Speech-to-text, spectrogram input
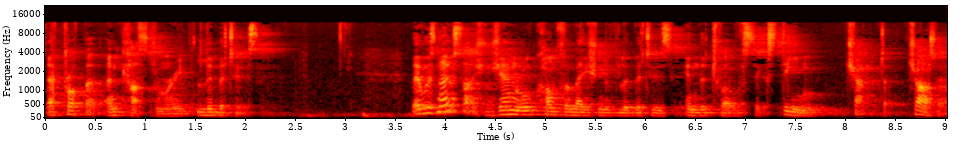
their proper and customary liberties. There was no such general confirmation of liberties in the 1216 chapter, charter,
